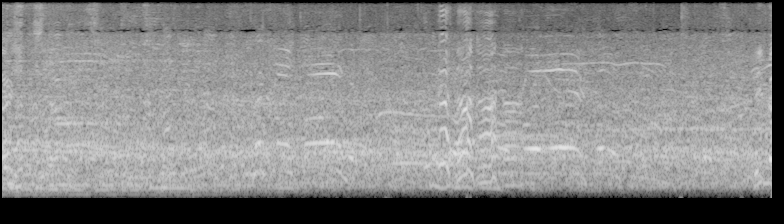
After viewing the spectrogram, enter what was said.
Where's the stones? Rebound.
